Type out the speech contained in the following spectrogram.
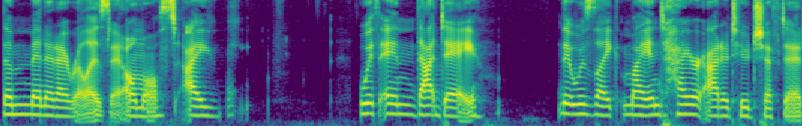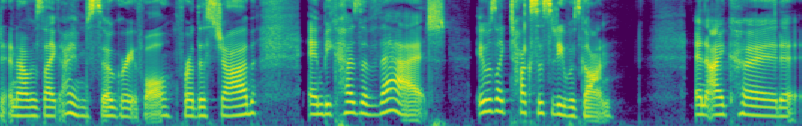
the minute I realized it almost, I, within that day, it was like my entire attitude shifted. And I was like, I am so grateful for this job. And because of that, it was like toxicity was gone. And I could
